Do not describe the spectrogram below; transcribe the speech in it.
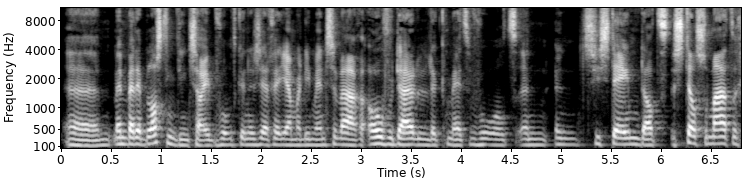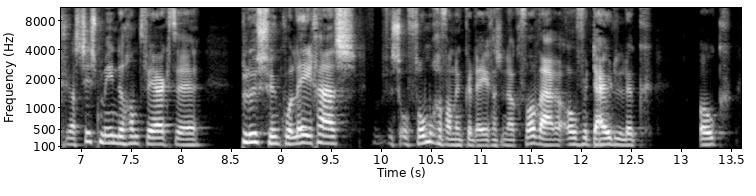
Ehm, en bij de Belastingdienst zou je bijvoorbeeld kunnen zeggen: ja, maar die mensen waren overduidelijk met bijvoorbeeld een, een systeem dat stelselmatig racisme in de hand werkte. Plus hun collega's, of sommige van hun collega's in elk geval, waren overduidelijk ook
